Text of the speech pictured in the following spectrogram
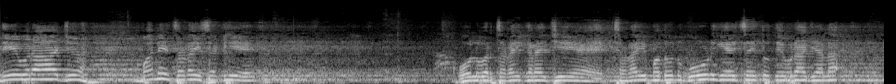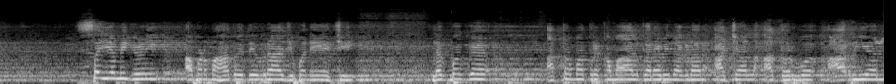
देवराज बने चढाईसाठी आहे खोलवर चढाई करायची आहे चढाईमधून गोड घ्यायचा आहे तो देवराज याला संयमी खेळी आपण पाहतोय देवराज बने याची लगभग आता मात्र कमाल करावी लागणार आचाल अथर्व आर्यन.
